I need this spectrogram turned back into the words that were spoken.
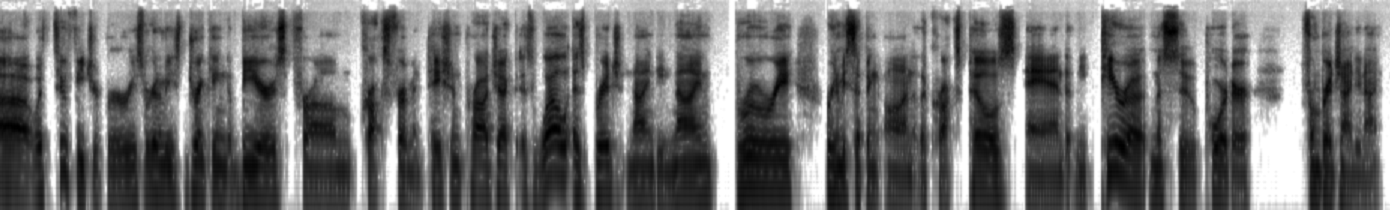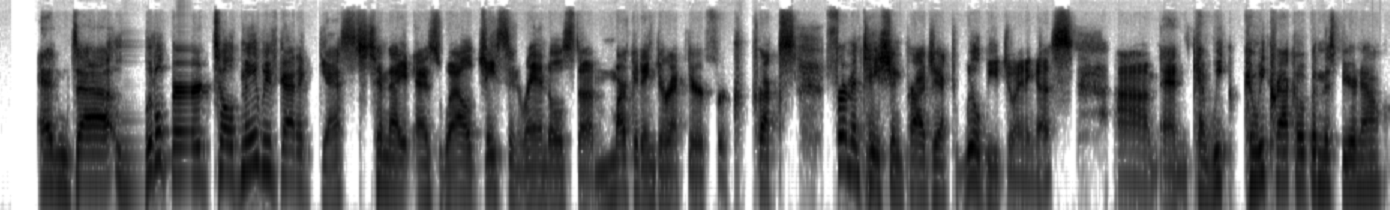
uh, with two featured breweries. We're going to be drinking beers from Crux Fermentation Project as well as Bridge 99 Brewery. We're going to be sipping on the Crux Pils and the Tiramisu Porter from Bridge 99. And uh, Little Bird told me we've got a guest tonight as well. Jason Randalls, the marketing director for Crux Fermentation Project, will be joining us. Um, and can we can we crack open this beer now?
